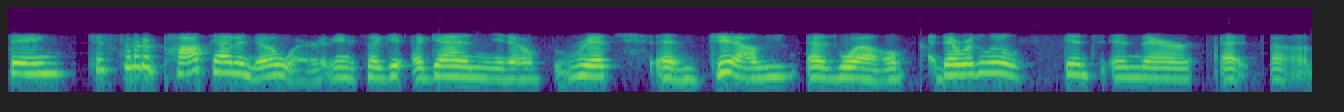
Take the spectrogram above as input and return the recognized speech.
thing just sort of popped out of nowhere. I mean, it's like again, you know, Rich and Jim as well. There was a little stint in there at um,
